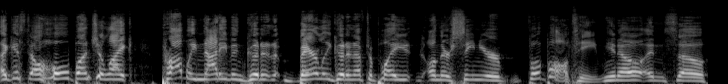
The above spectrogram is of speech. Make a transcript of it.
against a whole bunch of like probably not even good, barely good enough to play on their senior football team, you know? And so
